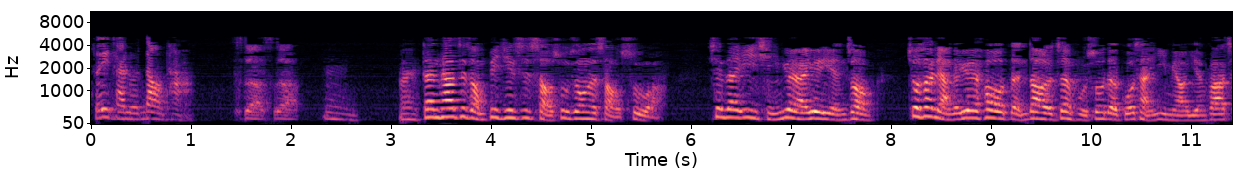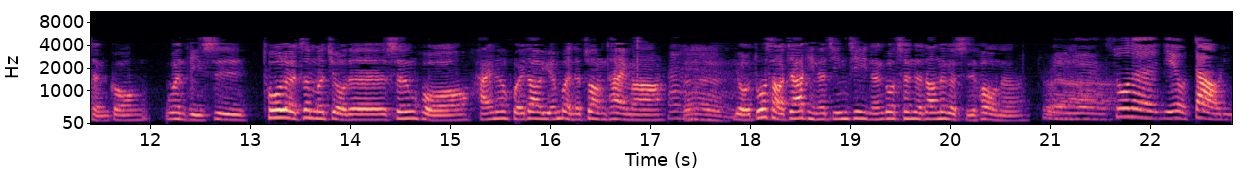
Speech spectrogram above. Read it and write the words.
所以才轮到他。是啊，是啊，嗯，哎，但他这种毕竟是少数中的少数啊。现在疫情越来越严重，就算两个月后等到了政府说的国产疫苗研发成功，问题是拖了这么久的生活，还能回到原本的状态吗？哎嗯，有多少家庭的经济能够撑得到那个时候呢？对耶，说的也有道理。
